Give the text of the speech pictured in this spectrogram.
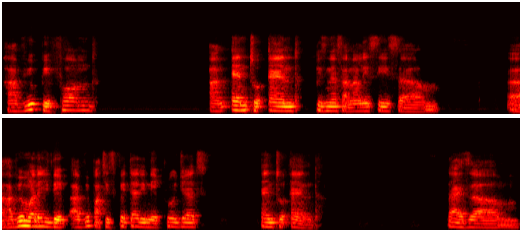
have you performed an end-to-end -end business analysis um, uh, have you managed the, have you participated in a project end to end? That is um,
